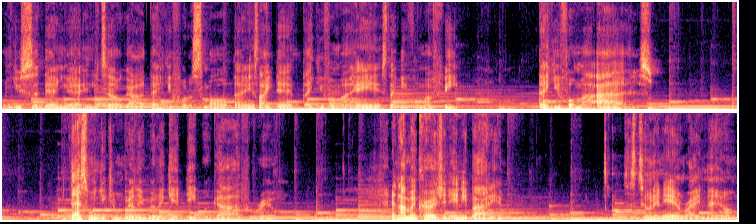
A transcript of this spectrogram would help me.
When you sit there and you and you tell God, "Thank you for the small things like that. Thank you for my hands. Thank you for my feet. Thank you for my eyes." That's when you can really, really get deep with God for real. And I'm encouraging anybody just tuning in right now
